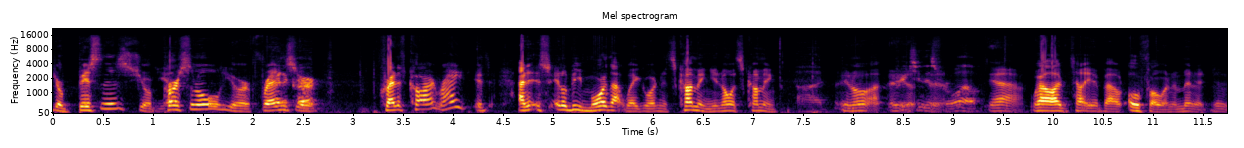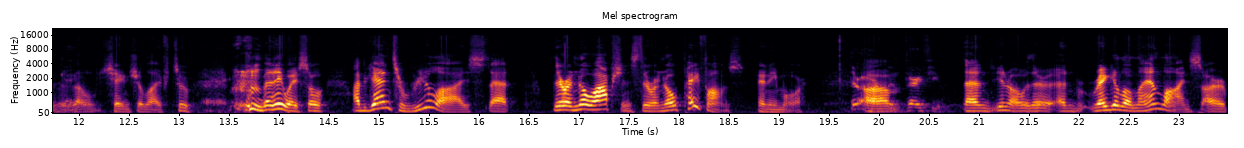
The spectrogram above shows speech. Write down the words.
your business your Yep. personal your friends Credit your credit card right it, and it's, it'll be more that way Gordon it's coming you know it's coming Uh, you know uh, preaching this uh, for a while. Yeah, well, I'll tell you about OFO in a minute. Okay. That'll change your life too. All but anyway, so I began to realize that there are no options. There are no payphones anymore, There are, Um, but very few. and you know, there and regular landlines are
